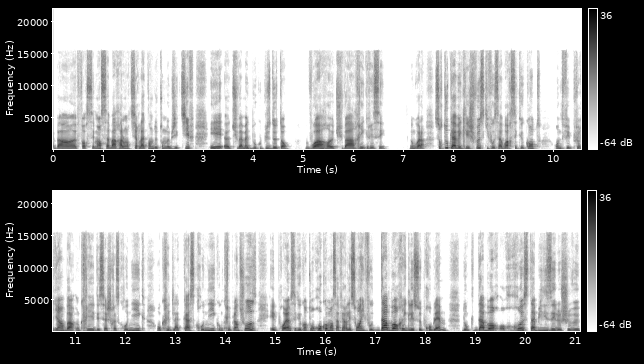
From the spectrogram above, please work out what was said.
eh ben, forcément, ça va ralentir l'atteinte de ton objectif et tu vas mettre beaucoup plus de temps, voire, tu vas régresser. Donc voilà. Surtout qu'avec les cheveux, ce qu'il faut savoir, c'est que quand on ne fait plus rien, bah, on crée des sécheresses chroniques, on crée de la casse chronique, on crée plein de choses. Et le problème, c'est que quand on recommence à faire les soins, il faut d'abord régler ce problème. Donc d'abord restabiliser le cheveu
